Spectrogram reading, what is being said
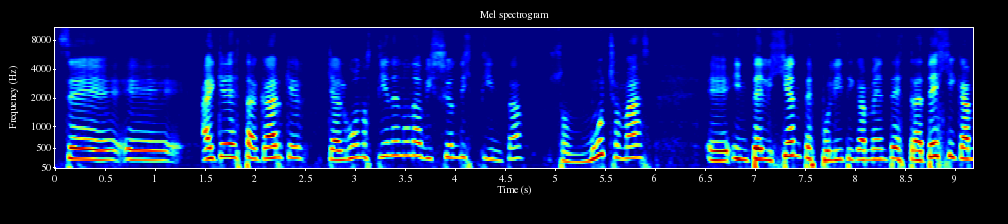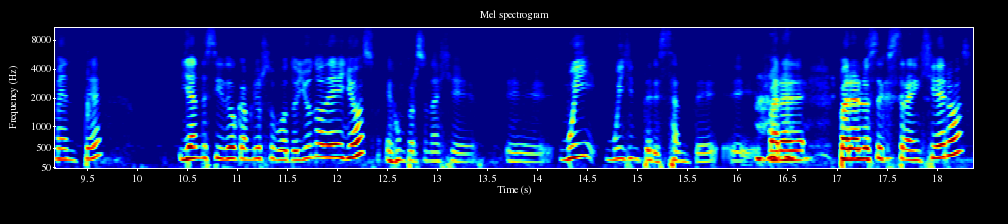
se, eh, hay que destacar que, algunos tienen una visión distinta, son mucho más eh, inteligentes políticamente, estratégicamente, y han decidido cambiar su voto. Y uno de ellos es un personaje eh, muy, muy interesante para, para los extranjeros.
